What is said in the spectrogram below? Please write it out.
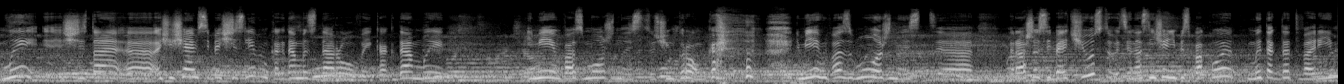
мы считаем, ощущаем себя счастливым, когда мы здоровы, когда мы имеем возможность, очень громко, имеем возможность хорошо себя чувствовать, и нас ничего не беспокоит, мы тогда творим.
